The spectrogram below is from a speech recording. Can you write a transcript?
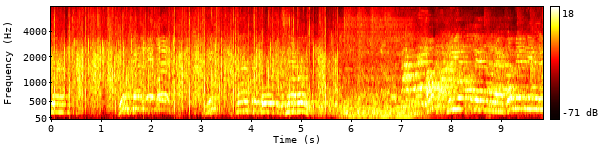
Domarna tycker godkänt. Nytt svenskt rekord i knäböj. Ja, nu hjälper vi henne där. Kom igen igen nu.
